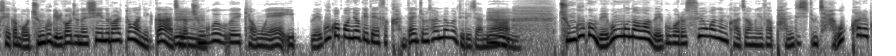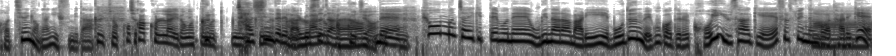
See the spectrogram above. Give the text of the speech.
제가 뭐 중국 읽어주는 시인으로 활동하니까 제가 음. 중국의 경우에 이 외국어 번역에 대해서 간단히 좀 설명을 드리자면 음. 중국은 외국 문화와 외국어를 수용하는 과정에서 반드시 좀 자국화를 거치는 경향이 있습니다. 그렇죠. 코카콜라 이런 것도 그 뭐 자신들의 그, 말로, 말로 쓰잖아요. 바꾸죠. 네. 네. 표현 문자이기 때문에 우리나라 말이 모든 외국어들을 거의 유사하게 쓸 수 있는 아. 거와 다르게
